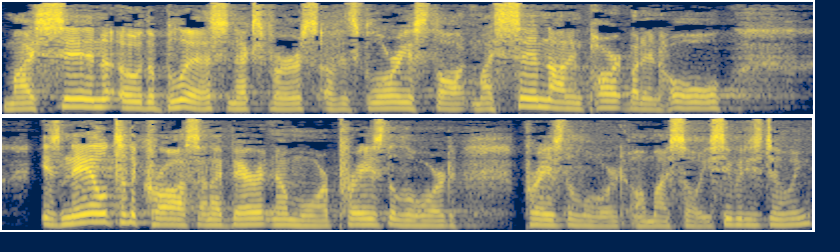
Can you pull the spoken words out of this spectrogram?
My sin, oh the bliss, next verse of his glorious thought, my sin not in part but in whole, is nailed to the cross and I bear it no more. Praise the Lord. Praise the Lord, oh my soul. You see what he's doing?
